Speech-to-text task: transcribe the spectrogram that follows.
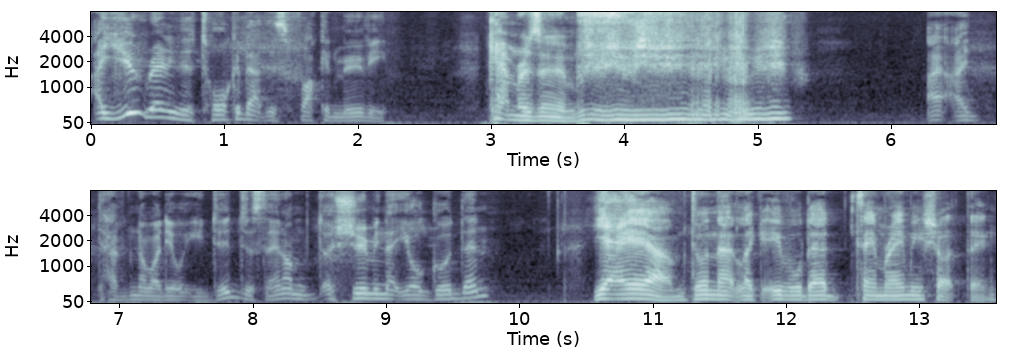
Are you ready to talk about this fucking movie? Camera zoom. I, I have no idea what you did just then. I'm assuming that you're good then. yeah, yeah, yeah. I'm doing that like Evil Dead Sam Raimi shot thing.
